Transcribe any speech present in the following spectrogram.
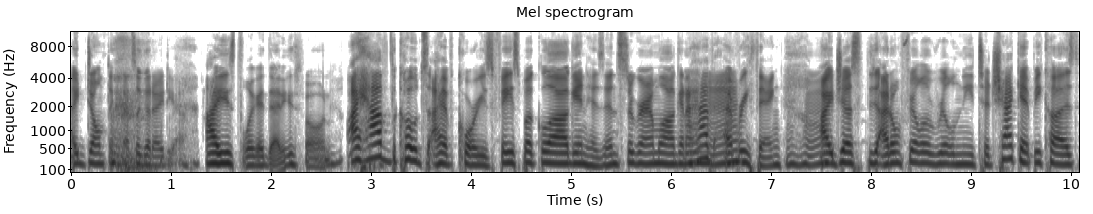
I don't think that's a good idea. I used to look at Daddy's phone. I have the codes. I have Corey's Facebook login, his Instagram login. I have Mhm. everything. I just I don't feel a real need to check it because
